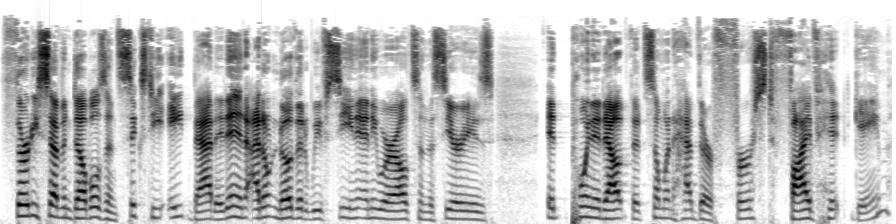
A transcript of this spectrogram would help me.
37 doubles, and 68 batted in. I don't know that we've seen anywhere else in the series it pointed out that someone had their first five hit game.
